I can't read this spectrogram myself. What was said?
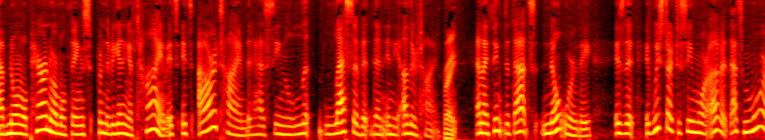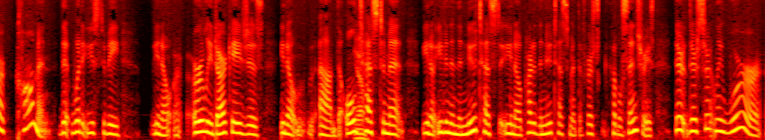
abnormal paranormal things from the beginning of time it's it's our time that has seen li- less of it than any other time right. and I think that that's noteworthy is that if we start to see more of it, that's more common than what it used to be, you know, early Dark Ages, you know, um, the Old Yeah. Testament, you know, even in the New Testament, you know, part of the New Testament, the first couple centuries, there there certainly were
